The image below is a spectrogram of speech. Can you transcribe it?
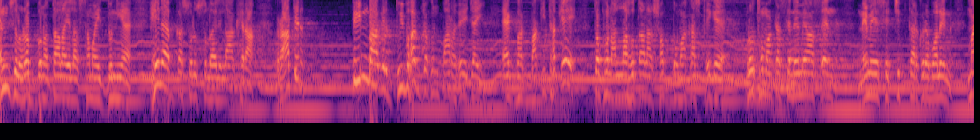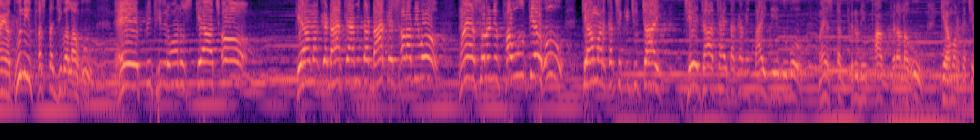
এনজেল রব্বনা তালা ইলা সামাই দুনিয়া, হেনা আবকা সলসুল্লাহ আখেরা। রাতের তিন ভাগের দুই ভাগ যখন পার হয়ে যায়, এক ভাগ বাকি থাকে, তখন আল্লাহ তালা সপ্তম আকাশ থেকে প্রথম আকাশে নেমে আসেন। নেমে এসে চিৎকার করে বলেন, মায়া ধুনি ফাস্তা জীবালাহু, হে পৃথিবীর মানুষ, কে আছো? কে আমাকে ডাকে? আমি তার ডাকে সাড়া দিব। মায়া সরণি ফাউতিয়াহু, কে আমার কাছে কিছু চাই যে যা চায় তাকে আমি তাই দিয়ে দেবো। মায়াস্তাক ফেরুনি ফাঁক ফেরালাহু, কে আমার কাছে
